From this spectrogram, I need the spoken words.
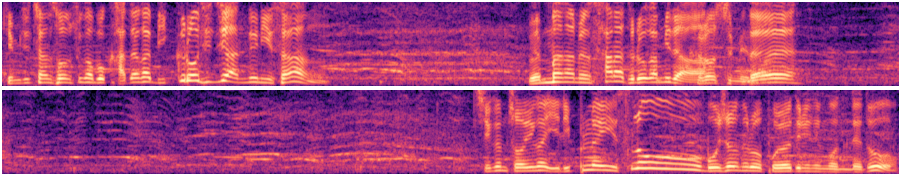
김지찬 선수가 뭐 가다가 미끄러지지 않는 이상 웬만하면 살아 들어갑니다. 그렇습니다. 네. 지금 저희가 이 리플레이 슬로우 모션으로 보여드리는 건데도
